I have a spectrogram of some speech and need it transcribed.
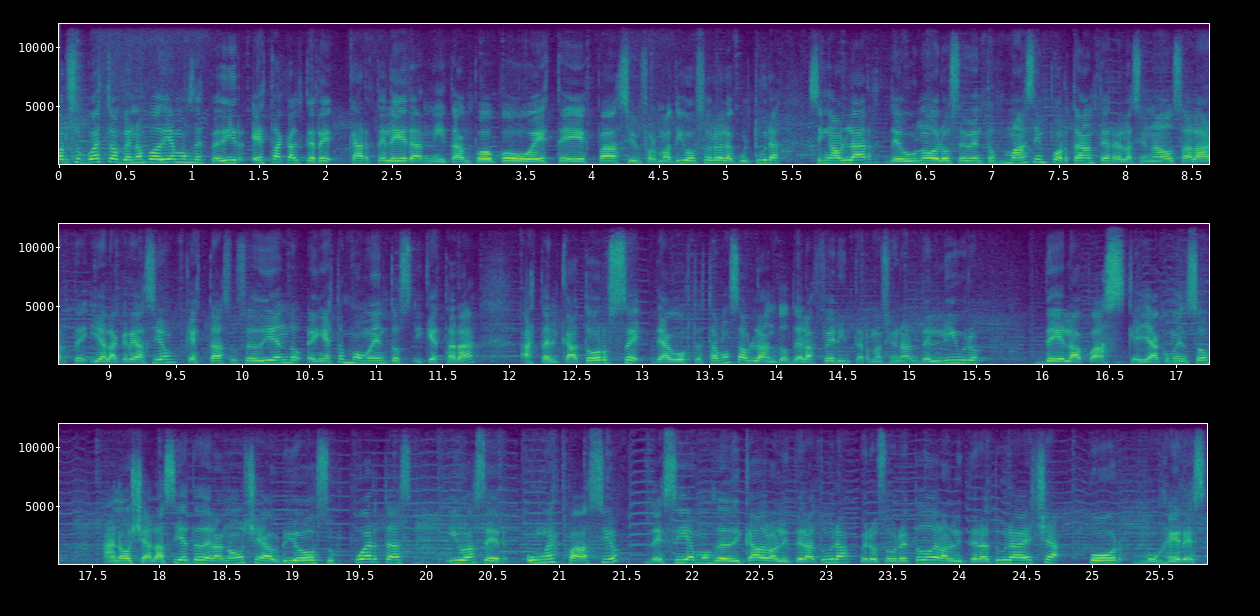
Por supuesto que no podíamos despedir esta cartelera ni tampoco este espacio informativo sobre la cultura sin hablar de uno de los eventos más importantes relacionados al arte y a la creación que está sucediendo en estos momentos y que estará hasta el 14 de agosto. Estamos hablando de la Feria Internacional del Libro de La Paz, que ya comenzó anoche a las 7 de la noche, abrió sus puertas, iba a ser un espacio, decíamos, dedicado a la literatura, pero sobre todo a la literatura hecha por mujeres.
